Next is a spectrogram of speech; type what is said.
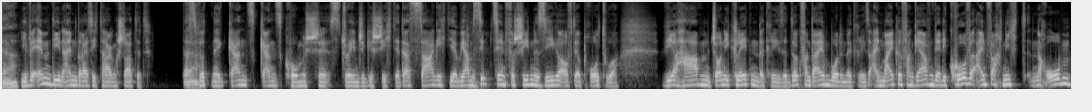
ja. Die WM, die in 31 Tagen startet. Das ja. wird eine ganz, ganz komische, strange Geschichte. Das sage ich dir. Wir haben 17 verschiedene Siege auf der Pro Tour. Wir haben Johnny Clayton in der Krise, Dirk van Dijvenbode in der Krise, ein Michael van Gerven, der die Kurve einfach nicht nach oben.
